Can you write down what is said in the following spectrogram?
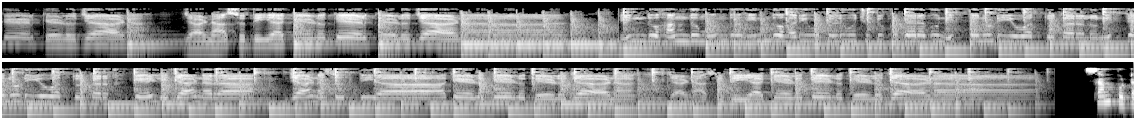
ಕೇಳು ಕೇಳು ಜಾಣ ಜಾಣ ಸುದಿಯ ಕೇಳು ಕೇಳು ಕೇಳು ಜಾಣ. ಇಂದು ಹಂದು ಮುಂದು ಹಿಂದು ಹರಿವು ತಿಳಿವು ಚುಟುಕು ಬೆರಗು ನಿತ್ಯ ನುಡಿಯುವತ್ತು ತರಲು, ನಿತ್ಯ ನುಡಿಯುವತ್ತು ತರಲು ಕೇಳಿ ಜಾಣರ, ಜಾಣ ಸುದ್ದಿಯ ಕೇಳು ಕೇಳು ಕೇಳು ಜಾಣ ಜಾಣ ಸುದಿಯ ಕೇಳು ಕೇಳು ಕೇಳು ಜಾಣ. ಸಂಪುಟ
